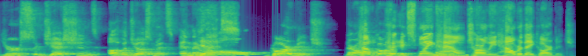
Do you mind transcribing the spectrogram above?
your suggestions of adjustments, and they yes. were all garbage. They're all how, garbage. Explain how, Charlie. How were they garbage?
